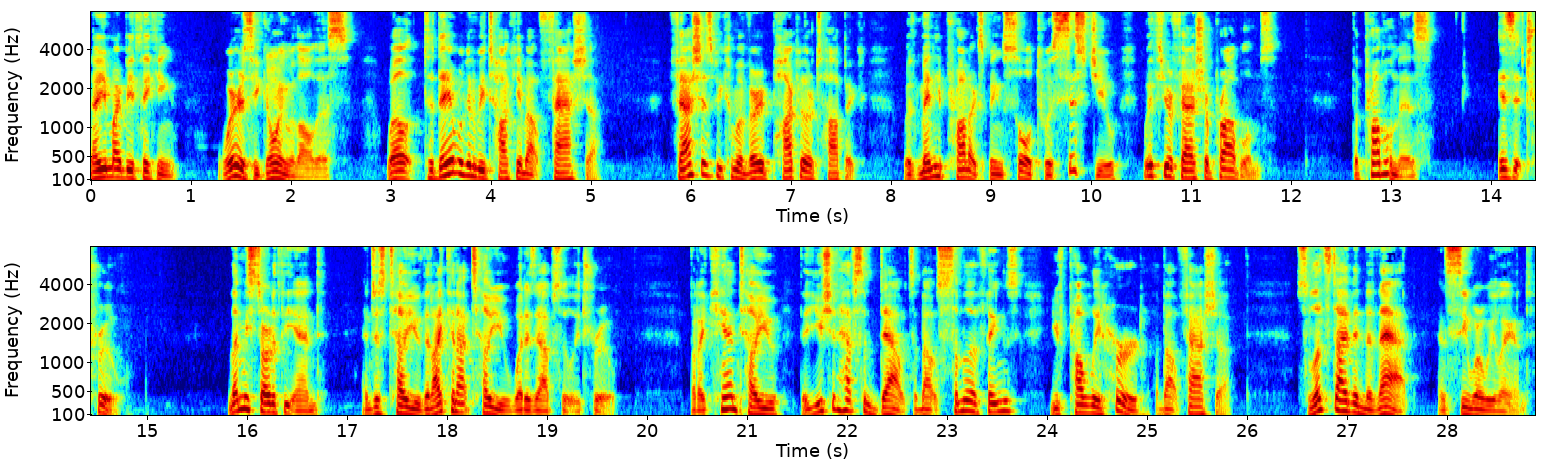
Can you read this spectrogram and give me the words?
Now you might be thinking, where is he going with all this? Well, today we're going to be talking about fascia. Fascia has become a very popular topic with many products being sold to assist you with your fascia problems. The problem is, is it true? Let me start at the end and just tell you that I cannot tell you what is absolutely true. But I can tell you that you should have some doubts about some of the things you've probably heard about fascia. So let's dive into that and see where we land.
